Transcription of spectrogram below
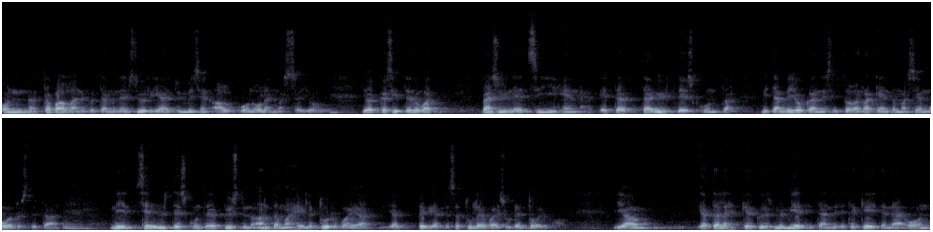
on tavallaan niin kuin tämmöinen syrjäytymisen alku on olemassa jo, mm. jotka sitten ovat väsyneet siihen, että tämä yhteiskunta, mitä me jokainen sitten ollaan rakentamassa ja muodostetaan, mm. niin se yhteiskunta ei pystynyt antamaan heille turvaa ja, ja periaatteessa tulevaisuuden toivoa. Ja, ja tällä hetkellä, kun jos me mietitään, että keitä nämä on,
